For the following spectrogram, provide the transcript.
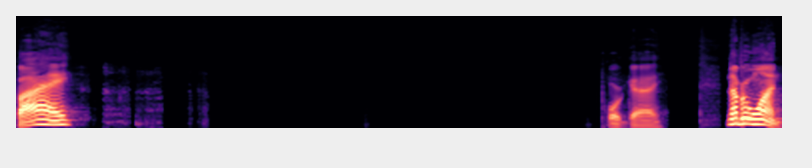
Bye. Poor guy. Number one,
